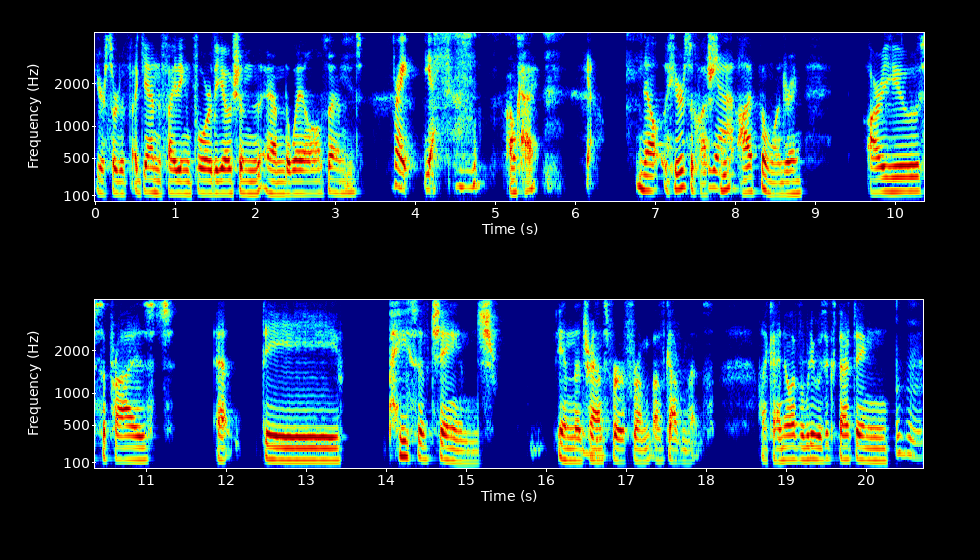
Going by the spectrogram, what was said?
you're sort of again fighting for the ocean and the whales and right. Yes. okay. Now, here's a question yeah. I've been wondering. Are you surprised at the pace of change in the mm-hmm. transfer from of governments? Like I know everybody was expecting mm-hmm.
